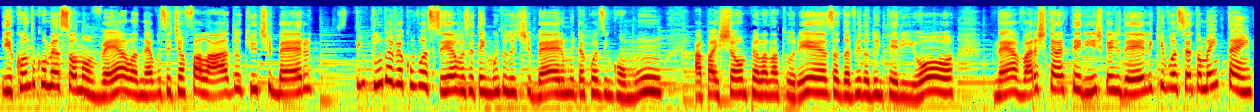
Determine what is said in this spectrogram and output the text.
E quando começou a novela, né, você tinha falado que o Tibério tem tudo a ver com você. Você tem muito do Tibério, muita coisa em comum, a paixão pela natureza, da vida do interior, né? Várias características dele que você também tem.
